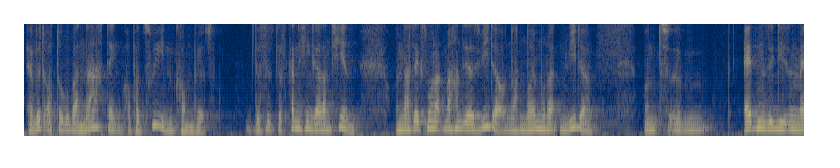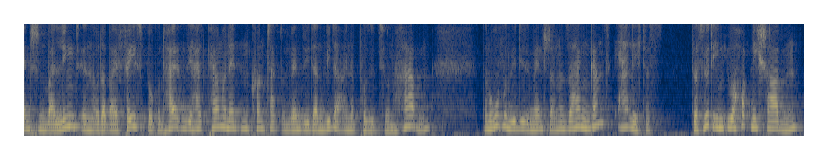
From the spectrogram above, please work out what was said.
er wird auch darüber nachdenken, ob er zu Ihnen kommen wird. Das, ist, das kann ich Ihnen garantieren. Und nach sechs Monaten machen Sie das wieder und nach neun Monaten wieder. Und ähm, adden Sie diesen Menschen bei LinkedIn oder bei Facebook und halten Sie halt permanenten Kontakt. Und wenn Sie dann wieder eine Position haben, dann rufen Sie diese Menschen an und sagen ganz ehrlich, das, das wird Ihnen überhaupt nicht schaden.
